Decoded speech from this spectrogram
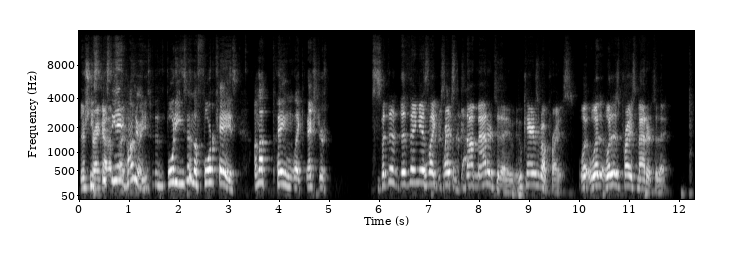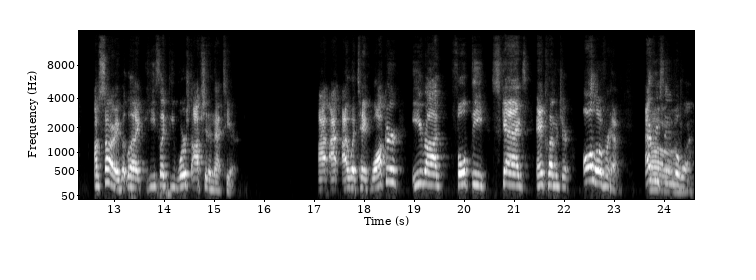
There's He's strikeout. 6,800. He's been 40. He's been in the four Ks. I'm not paying like an extra. But the, the thing is, like, price does not matter today. Who cares about price? What what what does price matter today? I'm sorry, but like he's like the worst option in that tier. I I, I would take Walker, Erod, Folty, Skaggs, and Clevinger all over him. Every Oh. single one.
